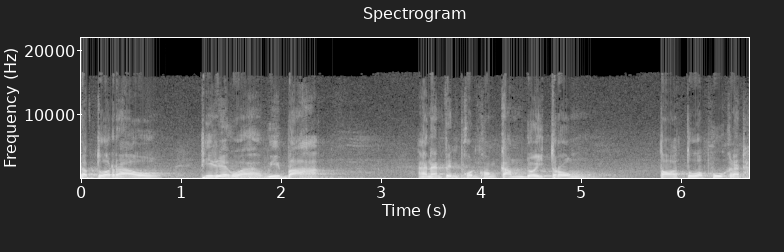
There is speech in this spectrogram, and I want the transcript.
กับตัวเราที่เรียกว่าวิบาก อันนั้นเป็นผลของกรรมโดยตรงต่อตัวผู้กระท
